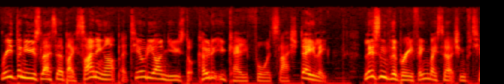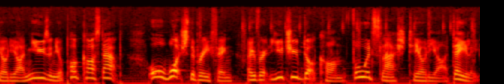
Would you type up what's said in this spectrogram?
Read the newsletter by signing up at tldrnews.co.uk forward slash daily. Listen to the briefing by searching for TLDR News in your podcast app or watch the briefing over at youtube.com forward slash TLDR Daily.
